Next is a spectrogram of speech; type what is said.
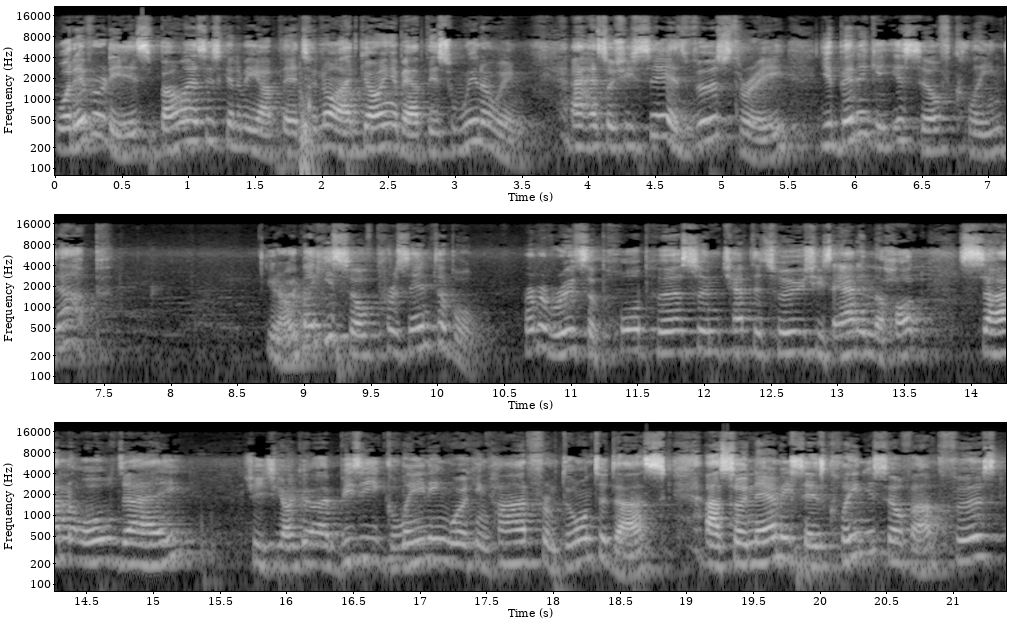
Whatever it is, Boaz is going to be up there tonight going about this winnowing. Uh, and so she says, verse 3, you better get yourself cleaned up. You know, make yourself presentable. Remember, Ruth's a poor person. Chapter 2, she's out in the hot sun all day. She's busy gleaning, working hard from dawn to dusk. Uh, so Naomi says, clean yourself up. First,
